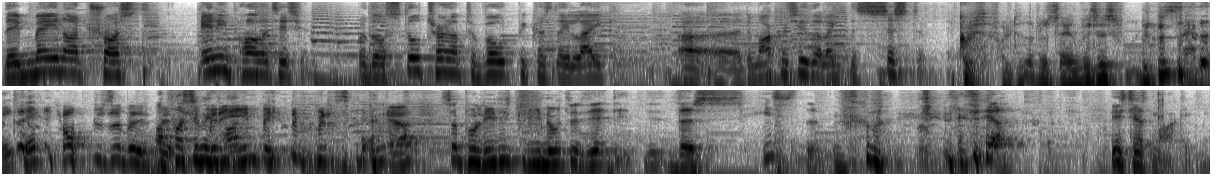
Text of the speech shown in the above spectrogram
They may not trust any politician, but they'll still turn up to vote because they like uh, uh, democracy, they like the system. Gud, hvor lyder du salvelsesfuld. Du sidder ikke fedt? Jo, du sidder med, med, med det ene ben. men Du er så politisk lige nu. Det, det, the system. yeah. He's just mocking me.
